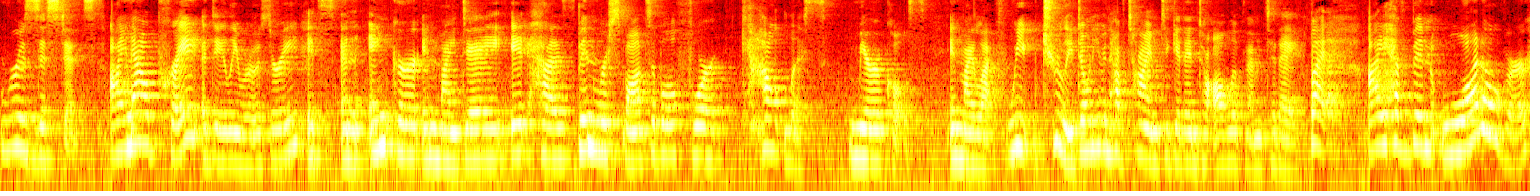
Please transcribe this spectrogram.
resistance. I now pray a daily rosary. It's an anchor in my day. It has been responsible for countless miracles in my life. We truly don't even have time to get into all of them today. But I have been won over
